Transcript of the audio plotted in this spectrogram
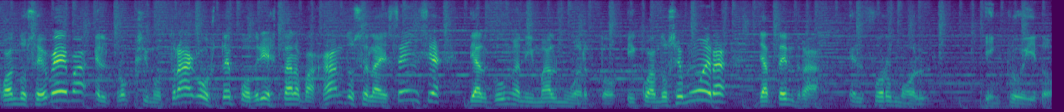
cuando se beba el próximo trago usted podría estar bajándose la esencia de algún animal muerto y cuando se muera ya tendrá el formol incluido.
